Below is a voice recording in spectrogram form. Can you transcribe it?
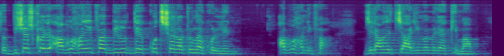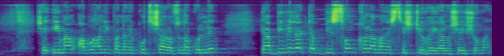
তো বিশেষ করে আবু হানিফার বিরুদ্ধে কুৎসা রটনা করলেন। আবু হানিফা যেটা আমাদের চার ইমামের এক ইমাম। সেই ইমাম আবু হানিফা নামে কুৎসা রচনা করলেন। এরা বিভিন্ন একটা বিশৃঙ্খলা মানে সৃষ্টি হয়ে গেল সেই সময়।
